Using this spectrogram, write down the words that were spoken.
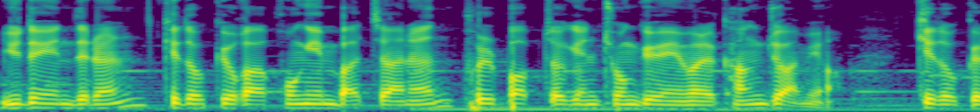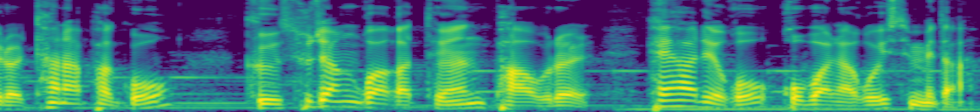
유대인들은 기독교가 공인받지 않은 불법적인 종교임을 강조하며 기독교를 탄압하고 그 수장과 같은 바울을 해하려고 고발하고 있습니다.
